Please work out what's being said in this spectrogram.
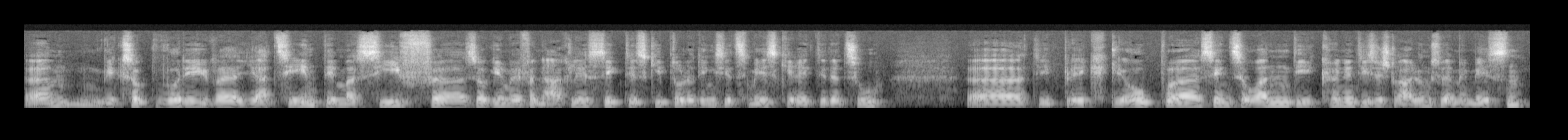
Ähm, wie gesagt, wurde über Jahrzehnte massiv, äh, sage ich mal, vernachlässigt. Es gibt allerdings jetzt Messgeräte dazu. Äh, die Black Globe-Sensoren, die können diese Strahlungswärme messen.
